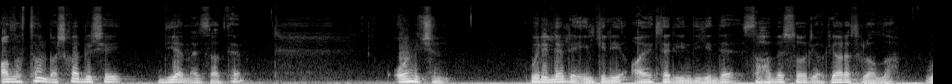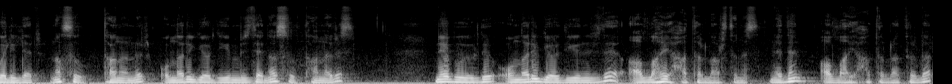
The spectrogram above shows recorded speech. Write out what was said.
Allah'tan başka bir şey diyemez zaten. Onun için velilerle ilgili ayetler indiğinde sahabe soruyor. Ya Resulallah veliler nasıl tanınır? Onları gördüğümüzde nasıl tanırız? Ne buyurdu? Onları gördüğünüzde Allah'ı hatırlarsınız. Neden? Allah'ı hatırlatırlar.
